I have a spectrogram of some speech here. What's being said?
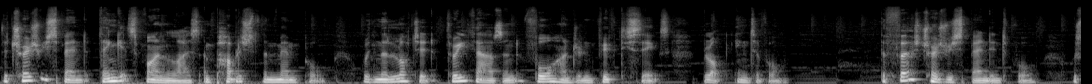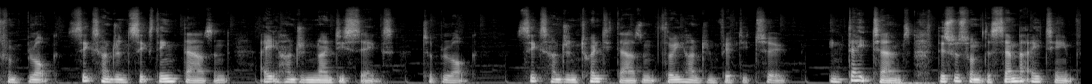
The Treasury spend then gets finalised and published to the mempool with an allotted 3,456 block interval. The first Treasury spend interval was from block 616,896 to block 620,352. In date terms, this was from December 18th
